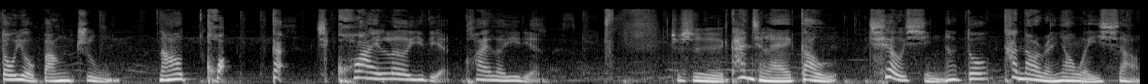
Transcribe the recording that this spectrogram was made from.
都有帮助，然后快快快乐一点，快乐一点，就是看起来够笑型，那都看到人要微笑，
